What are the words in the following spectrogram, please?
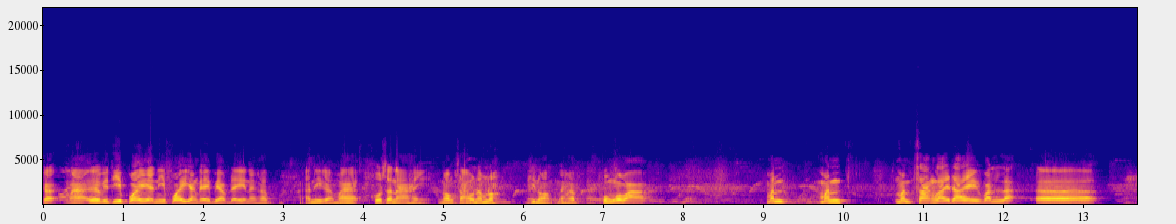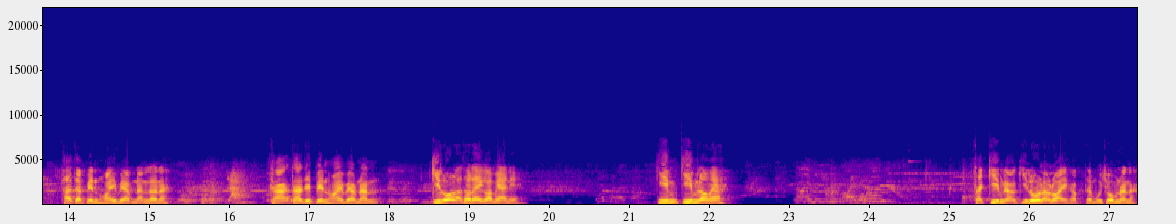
ก็มาเออวิธีปล่อยอันนี้ปล่อยยังไงแบบใดนะครับ อันนี้ก็มาโฆษณาให้น้องสาวน้ำเนาะพี่น้องนะครับ ผมก็ว่า มันมันมันสร้างรายได้วันละ เอ่อถ้าจะเป็นหอยแบบนั้นแล้วนะถ้าถ้าจะเป็นหอยแบบนั้น กิโลละเท่าไหร่ก่อนแม่นี่กิมกิมแล้วแม่ถ้ากิมแล้วกิโลละร้อยครับท่านผู้ชมนั่นนะ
